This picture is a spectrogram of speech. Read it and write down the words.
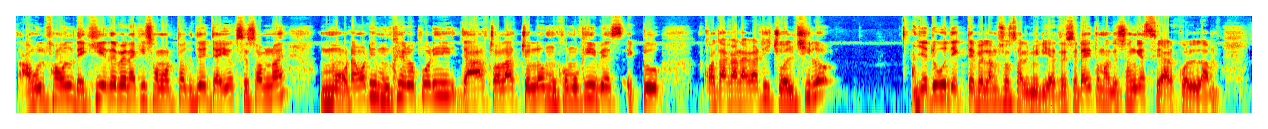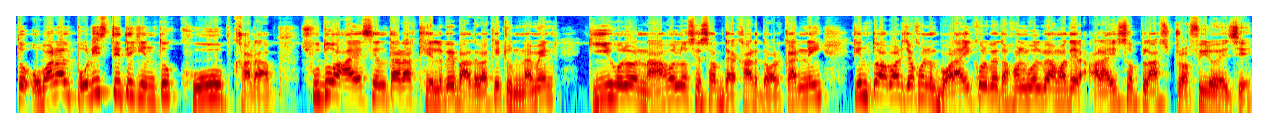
আঙুল ফাঙুল দেখিয়ে দেবে নাকি সমর্থকদের? যাই হোক, সেসব নয়। মোটামুটি মুখের ওপরই যা চলার চলল, মুখোমুখি বেশ একটু কথা কাটাকাটি চলছিল। যেটুকু দেখতে পেলাম সোশ্যাল মিডিয়াতে, সেটাই তোমাদের সঙ্গে শেয়ার করলাম। তো ওভারঅল পরিস্থিতি কিন্তু খুব খারাপ। শুধু আইএসএল তারা খেলবে, বাদবাকি টুর্নামেন্ট কী হলো, না হলো সেসব দেখার দরকার নেই। কিন্তু আবার যখন বড়াই করবে, তখন বলবে আমাদের আড়াইশো প্লাস ট্রফি রয়েছে।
